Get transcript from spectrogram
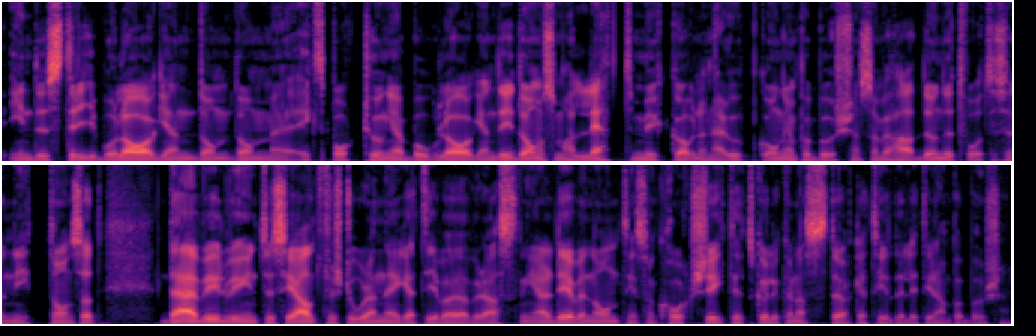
industribolagen, de, de exporttunga bolagen. Det är de som har lett mycket av den här uppgången på börsen som vi hade under 2019. Så att där vill vi inte se allt för stora negativa överraskningar. Det är väl någonting som kortsiktigt skulle kunna stöka till det lite grann på börsen.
